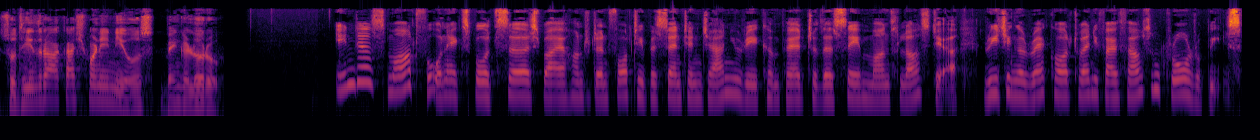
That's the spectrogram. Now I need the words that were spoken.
Sudhindra Akashvani News, Bengaluru. India's smartphone exports surged by 140% in January compared to the same month last year, reaching a record 25,000 crore rupees.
